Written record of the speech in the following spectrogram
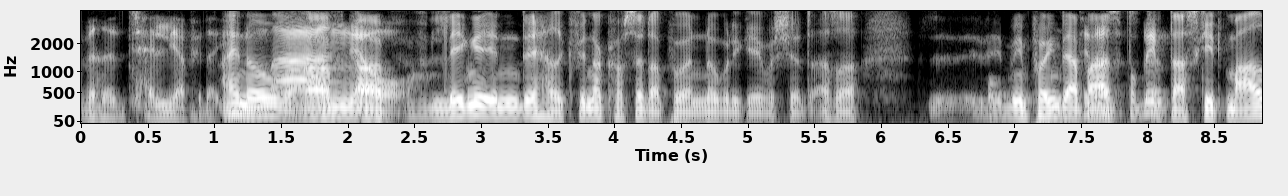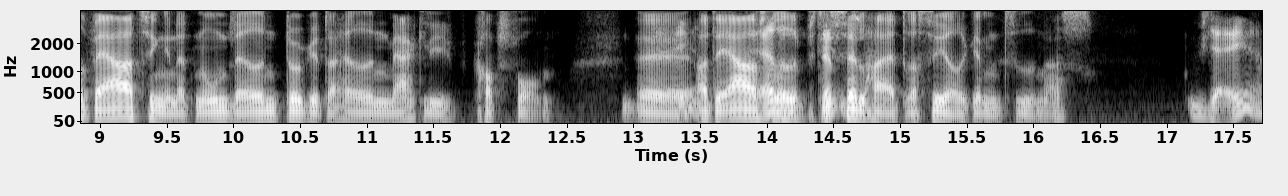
hvad hedder det, taljer, Peter, I know, mange og, år. og længe inden det havde kvinder korsetter på, and nobody gave a shit. Altså, min pointe er Det er bare, at der, er sket meget værre ting, end at nogen lavede en dukke, der havde en mærkelig kropsform. Øh, og det er også det er noget, det de selv har adresseret gennem tiden også. Ja, ja,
